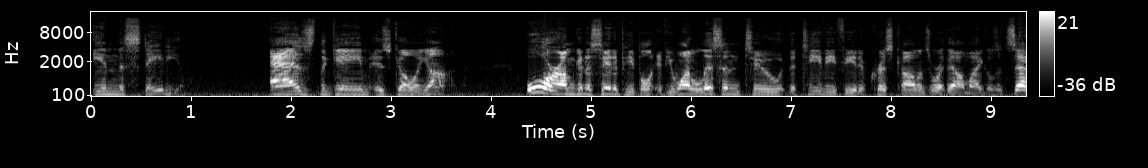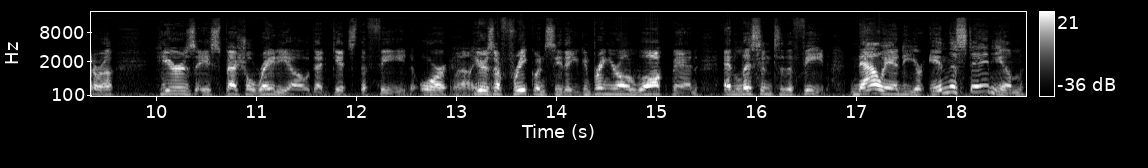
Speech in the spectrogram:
in the stadium as the game is going on. Or I'm going to say to people, if you want to listen to the TV feed of Chris Collinsworth, Al Michaels, etc., here's a special radio that gets the feed. Or Well, here's yeah. a frequency that you can bring your own Walkman and listen to the feed. Now, Andy, you're in the stadium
